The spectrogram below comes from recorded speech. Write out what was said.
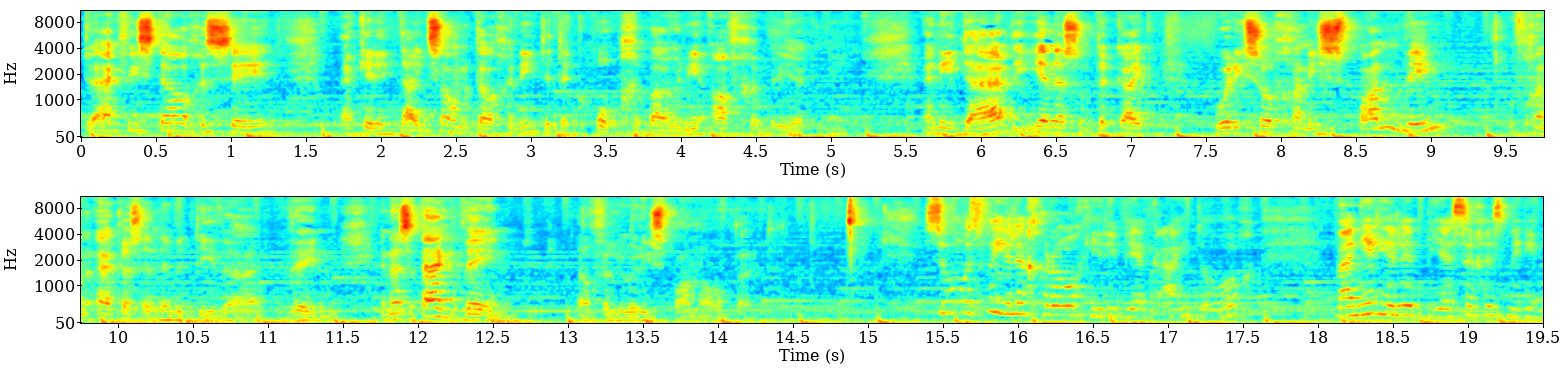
Toe ek vir stel gesê het, ek het die tyd saam met haar geniet, het ek opgebou en nie afgebreek nie. En die derde een is om te kyk, hoor hierso gaan die span wen gaan ek as individu wen? En as ek wen, dan verloor die span altyd. So ons wil julle graag hierdie week uitdaag wanneer jy besig is met die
